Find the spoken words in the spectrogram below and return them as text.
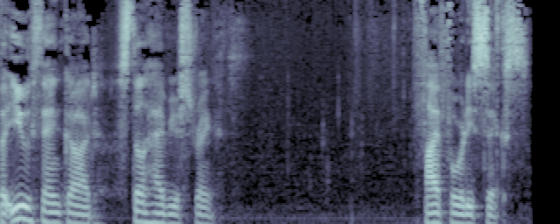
But you, thank God, still have your strength. 546.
